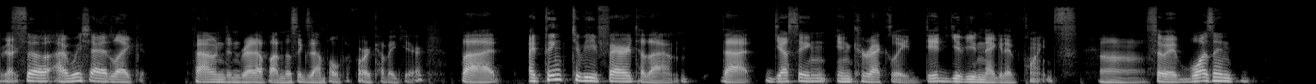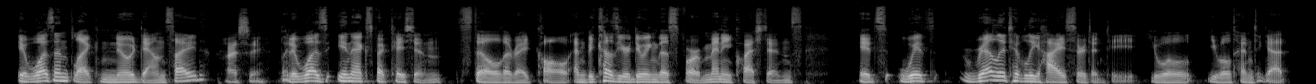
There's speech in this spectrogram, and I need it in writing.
yeah. so I wish I had like found and read up on this example before coming here, but I think to be fair to them, that guessing incorrectly did give you negative points. Uh, so it wasn't it wasn't like no downside. I see. But it was in expectation still the right call. And because you're doing this for many questions, it's with relatively high certainty you will you will tend to get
